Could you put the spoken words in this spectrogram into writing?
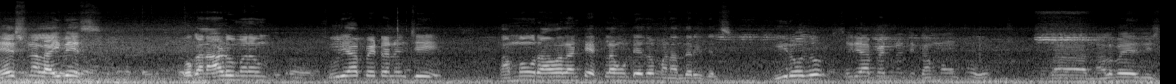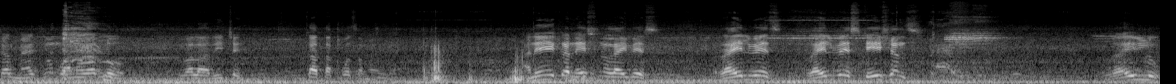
National highways. ఒకనాడు మనం సూర్యాపేట నుంచి ఖమ్మం రావాలంటే ఎట్లా ఉండేదో మనందరికీ తెలుసు. ఈరోజు సూర్యాపేట నుంచి ఖమ్మంకు ఒక నలభై ఐదు నిమిషాలు మ్యాక్సిమం వన్ అవర్లో ఇవాళ రీచ్ అవుతుంది ఇంకా తక్కువ సమయంలో అనేక national highways railways railway stations రైళ్ళు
